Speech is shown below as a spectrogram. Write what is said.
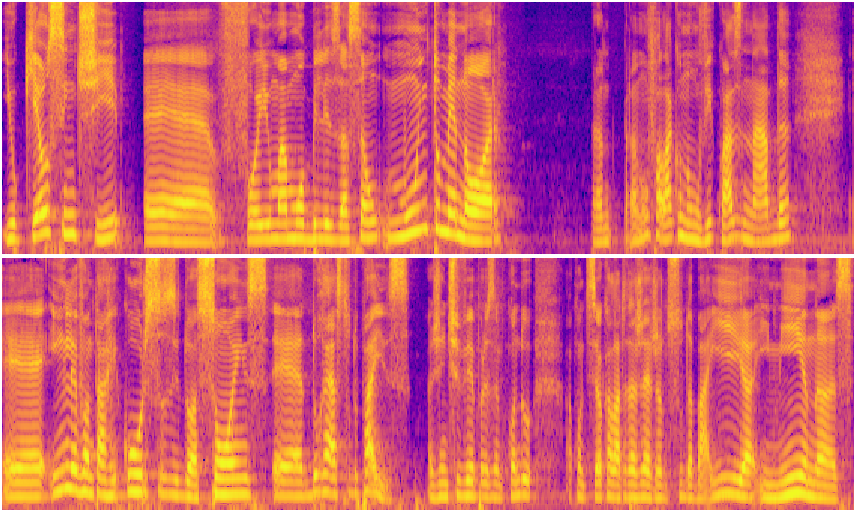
E o que eu senti é, foi uma mobilização muito menor para não falar que eu não vi quase nada, é, em levantar recursos e doações é, do resto do país. A gente vê, por exemplo, quando aconteceu aquela tragédia do sul da Bahia, em Minas,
